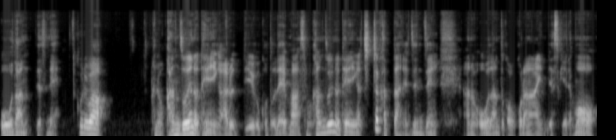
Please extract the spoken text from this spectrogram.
横断ですね。これは、あの、肝臓への転移があるっていうことで、まあ、その肝臓への転移がちっちゃかったらね、全然、あの、横断とか起こらないんですけれども、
